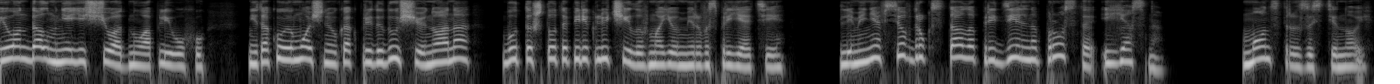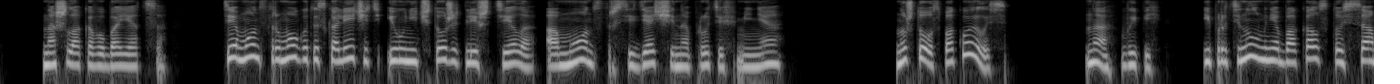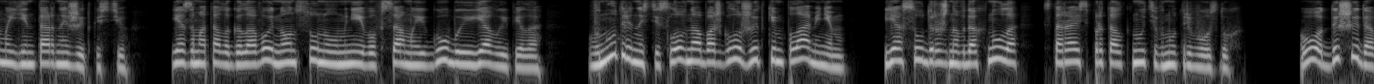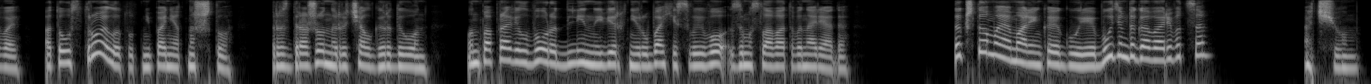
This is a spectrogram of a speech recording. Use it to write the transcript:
И он дал мне еще одну оплеуху. Не такую мощную, как предыдущую, но она будто что-то переключила в моем мировосприятии. Для меня все вдруг стало предельно просто и ясно. Монстры за стеной. Нашла кого бояться. Те монстры могут искалечить и уничтожить лишь тело, а монстр, сидящий напротив меня... Ну что, успокоилась? На, выпей. И протянул мне бокал с той самой янтарной жидкостью. Я замотала головой, но он сунул мне его в самые губы, и я выпила. Внутренности словно обожгло жидким пламенем. Я судорожно вдохнула, стараясь протолкнуть внутрь воздух. «Вот, дыши давай, а то устроила тут непонятно что», раздраженно рычал Гордеон. Он поправил ворот длинной верхней рубахи своего замысловатого наряда. «Так что, моя маленькая Гурия, будем договариваться?» «О чем?»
